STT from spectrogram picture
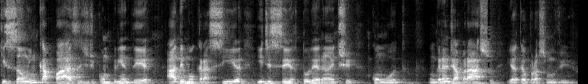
que são incapazes de compreender a democracia e de ser tolerante com o outro. Um grande abraço e até o próximo vídeo.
